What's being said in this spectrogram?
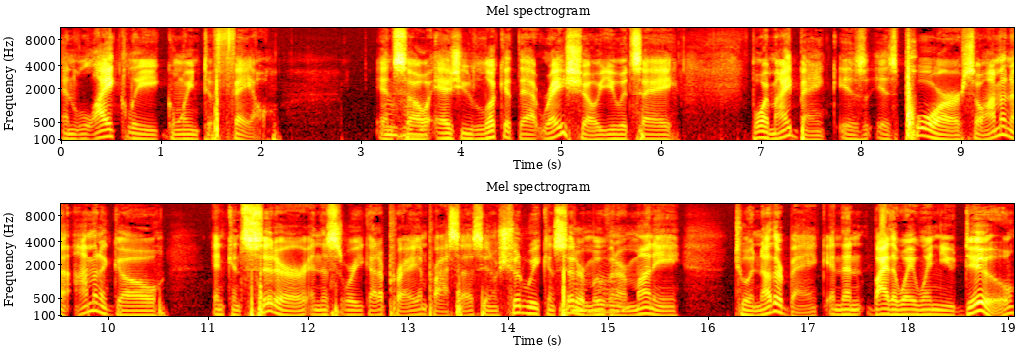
and likely going to fail. And so as you look at that ratio, you would say, "Boy, my bank is is poor, so I'm going to I'm going to go and consider and this is where you got to pray and process, you know, should we consider moving our money to another bank? And then by the way, when you do,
